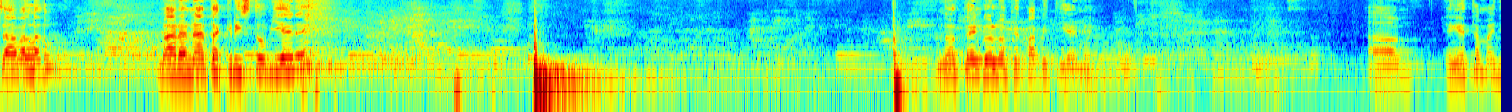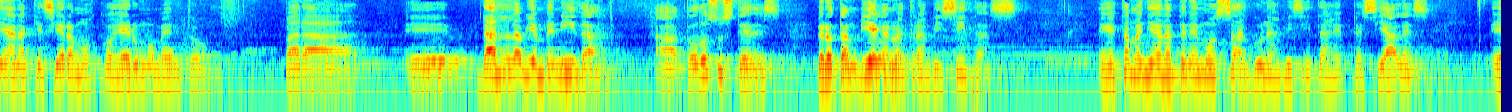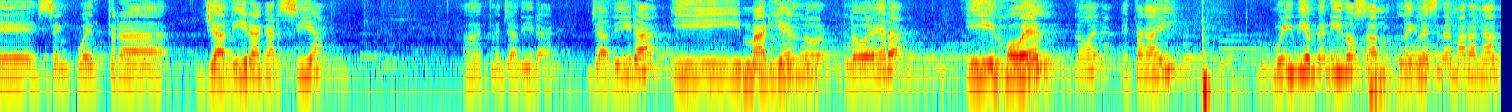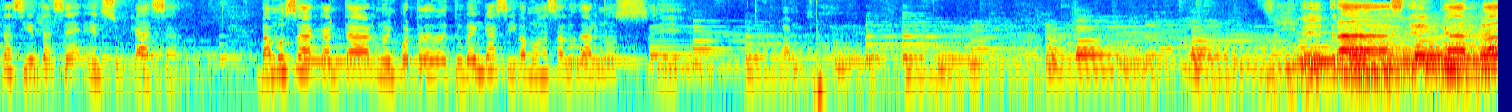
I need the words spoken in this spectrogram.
Sábado. Maranata, Cristo viene. No tengo lo que papi tiene. Um, en esta mañana quisiéramos coger un momento para eh, darle la bienvenida a todos ustedes, pero también a nuestras visitas. En esta mañana tenemos algunas visitas especiales. Eh, se encuentra Yadira García. ¿Dónde está Yadira? Yadira y Mariel Loera y Joel Loera. ¿Están ahí? Muy bienvenidos a la iglesia de Maranata. Siéntanse en su casa. Vamos a cantar, no importa de dónde tú vengas, y vamos a saludarnos. Eh, vamos. Στην Καλλιόρ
